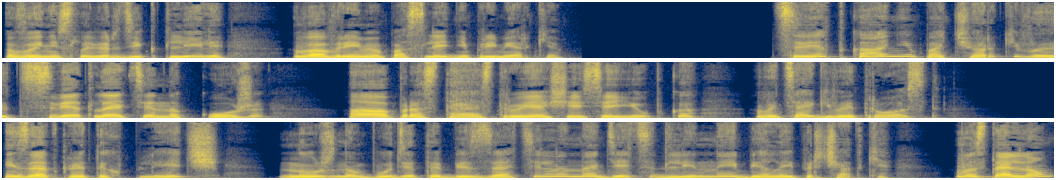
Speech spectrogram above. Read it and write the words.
Вынесла вердикт Лили во время последней примерки. Цвет ткани подчеркивает светлый оттенок кожи, а простая струящаяся юбка вытягивает рост. Из открытых плеч нужно будет обязательно надеть длинные белые перчатки. В остальном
